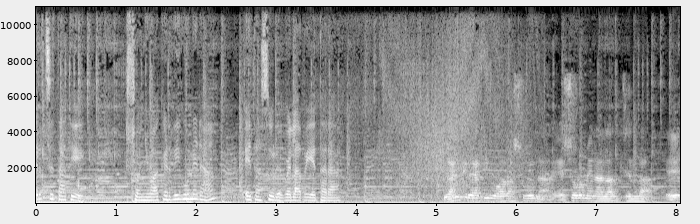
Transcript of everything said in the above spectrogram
Ertzetatik, soinuak erdigunera eta zure belarrietara. Lan kreatiboa da zuena, esormena laltzen da. E,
